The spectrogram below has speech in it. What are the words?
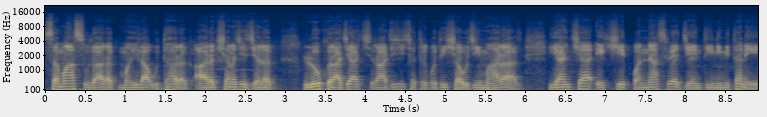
समाज सुधारक महिला उद्धारक आरक्षणाचे जनक लोकराजा राजशी छत्रपती शाहूजी महाराज यांच्या एकशे पन्नासव्या जयंतीनिमित्ताने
